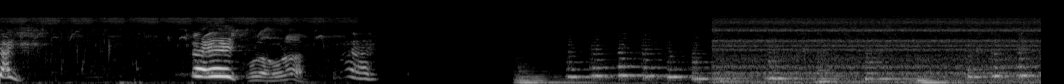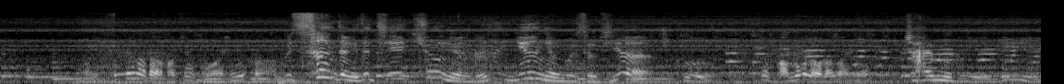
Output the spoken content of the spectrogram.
아이. 에이. 오라 오라 에이. 훈련하다가 갑자기 뭐 하십니까? 그 성장에서 제일 중요한 것은 영양분 섭취야. 그, 지금 밥 먹으려고 한거 아니에요? 잘 먹어야지.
